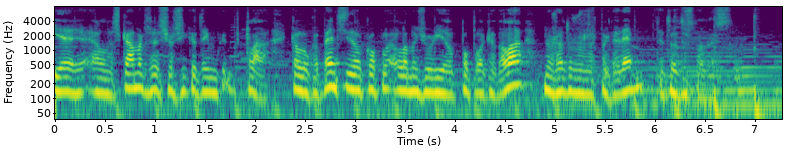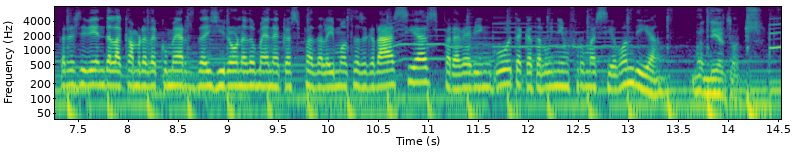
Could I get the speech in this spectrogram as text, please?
i a les càmeres això sí que tenim clar, que el que pensi del poble, la majoria del poble català, nosaltres ho respectarem de totes totes. President de la Cambra de Comerç de Girona, Domènec Espadaler, moltes gràcies per haver vingut a Catalunya Informació. Bon dia. Bon dia a tots.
